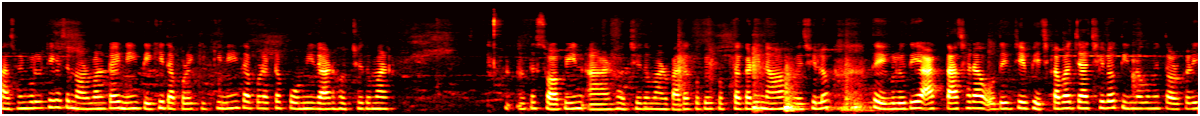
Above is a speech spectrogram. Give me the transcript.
হাজব্যান্ড বলল, ঠিক আছে নর্মালটাই নেই, দেখি তারপরে কী কী নেই। তারপরে একটা পনির আর হচ্ছে তোমার তো সয়াবিন আর হচ্ছে তোমার বাঁধাকপির কোপ্তাকারি নেওয়া হয়েছিল। তো এগুলো দিয়ে আর তাছাড়া ওদের যে ভেজ খাবার যা ছিল, তিন রকমের তরকারি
